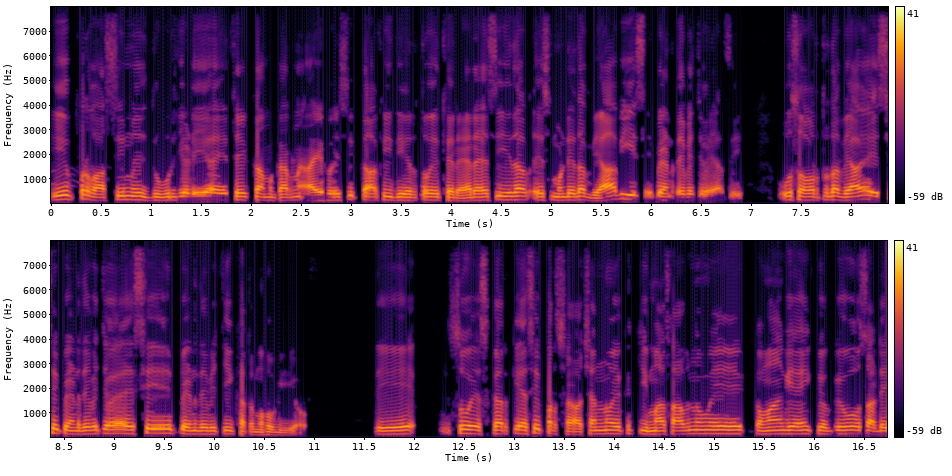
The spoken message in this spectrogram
ਇਹ ਪ੍ਰਵਾਸੀ ਮਜ਼ਦੂਰ ਜਿਹੜੇ ਆ, ਇੱਥੇ ਕੰਮ ਕਰਨ ਆਏ ਹੋਏ ਸੀ, ਕਾਫੀ ਦੇਰ ਤੋਂ ਇੱਥੇ ਰਹਿ ਰਹੇ ਸੀ। ਇਹਦਾ, ਇਸ ਮੁੰਡੇ ਦਾ ਵਿਆਹ ਵੀ ਇਸੇ ਪਿੰਡ ਦੇ ਵਿੱਚ ਹੋਇਆ ਸੀ। ਉਸ ਔਰਤ ਦਾ ਵਿਆਹ ਇਸੇ ਪਿੰਡ ਦੇ ਵਿੱਚ ਹੋਇਆ, ਇਸੇ ਪਿੰਡ ਦੇ ਵਿੱਚ ਹੀ ਖਤਮ ਹੋ ਗਈ ਉਹ। ਤੇ ਸੋ ਇਸ ਕਰਕੇ ਅਸੀਂ ਪ੍ਰਸ਼ਾਸਨ ਨੂੰ ਇੱਕ ਚੀਮਾ ਸਾਹਿਬ ਨੂੰ ਇਹ ਕਵਾਂਗੇ ਅਸੀਂ ਕਿਉਂਕਿ ਉਹ ਸਾਡੇ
